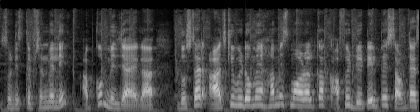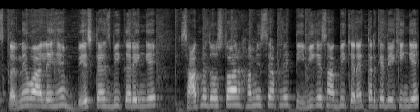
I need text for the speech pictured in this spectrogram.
सो डिस्क्रिप्शन में लिंक आपको मिल जाएगा। दोस्तों आज की वीडियो में हम इस मॉडल का काफ़ी डिटेल पे साउंड टेस्ट करने वाले हैं। बेस टेस्ट भी करेंगे। साथ में दोस्तों, यार, हम इसे अपने टीवी के साथ भी कनेक्ट करके देखेंगे।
